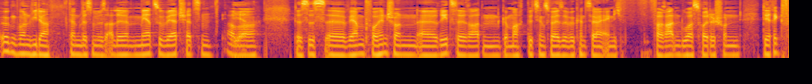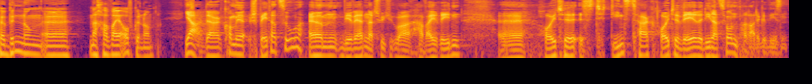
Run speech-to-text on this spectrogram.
irgendwann wieder. Dann wissen wir es alle mehr zu wertschätzen. Aber Ja. das ist, äh, wir haben vorhin schon äh, Rätselraten gemacht, beziehungsweise wir können es ja eigentlich verraten, du hast heute schon direkt Verbindung äh, nach Hawaii aufgenommen. Ja, da kommen wir später zu. Ähm, wir werden natürlich über Hawaii reden. Äh, heute ist Dienstag, heute wäre die Nationenparade gewesen.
